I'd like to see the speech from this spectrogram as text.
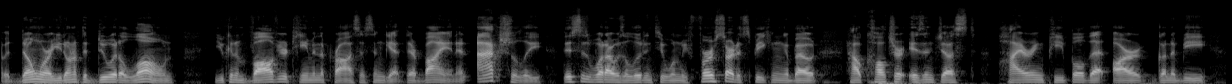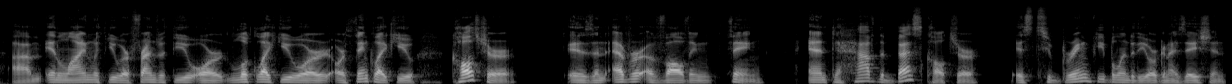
But don't worry, you don't have to do it alone you can involve your team in the process and get their buy in. And actually, this is what I was alluding to when we first started speaking about how culture isn't just hiring people that are going to be um, in line with you or friends with you or look like you or, or think like you. Culture is an ever evolving thing. And to have the best culture is to bring people into the organization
